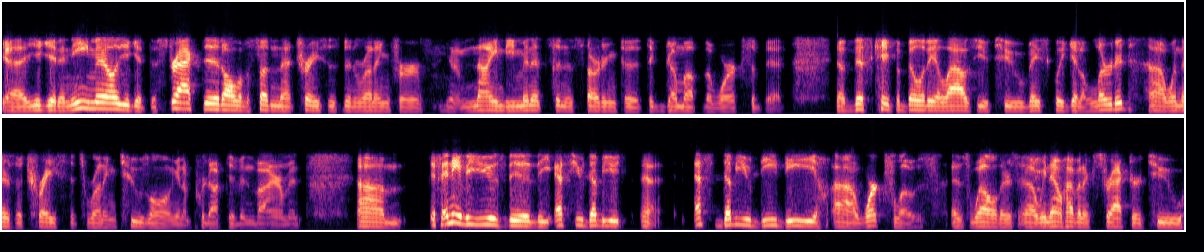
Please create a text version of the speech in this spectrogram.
yeah, you get an email, you get distracted. All of a sudden, that trace has been running for you know 90 minutes and is starting to, to gum up the works a bit. Now, this capability allows you to basically get alerted uh, when there's a trace that's running too long in a productive environment. Um, if any of you use the the SUW uh, SWDD uh, workflows as well. There's uh, we now have an extractor to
